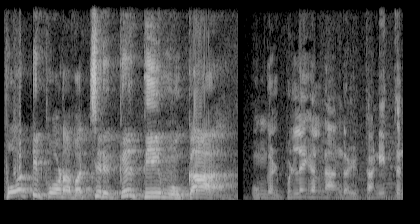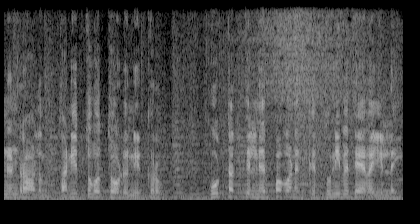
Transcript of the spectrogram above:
போட்டி போட வச்சிருக்கு திமுக உங்கள் பிள்ளைகள் நாங்கள் தனித்து நின்றாலும் தனித்துவத்தோடு நிற்கிறோம். கூட்டத்தில் நிற்பவனுக்கு துணிவு தேவையில்லை.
